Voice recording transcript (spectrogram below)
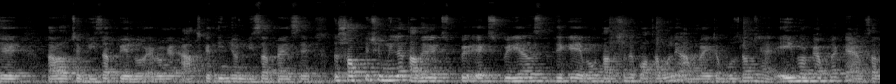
যে তারা হচ্ছে ভিসা পেল এবং আজকে তিনজন ভিসা পাইছে। তো সব কিছু মিলে তাদের এক্সপিরিয়েন্স থেকে এবং তাদের সাথে কথা বলে আমরা এটা বুঝলাম যে হ্যাঁ এইভাবে আপনাকে অ্যান্সার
